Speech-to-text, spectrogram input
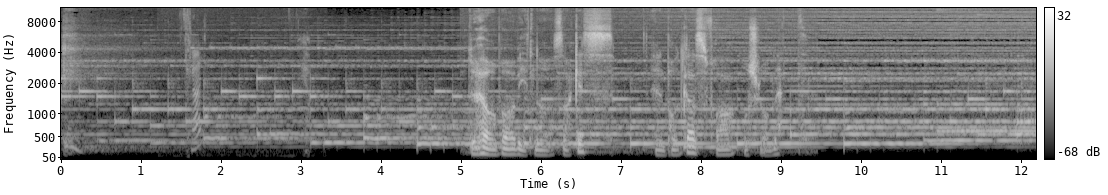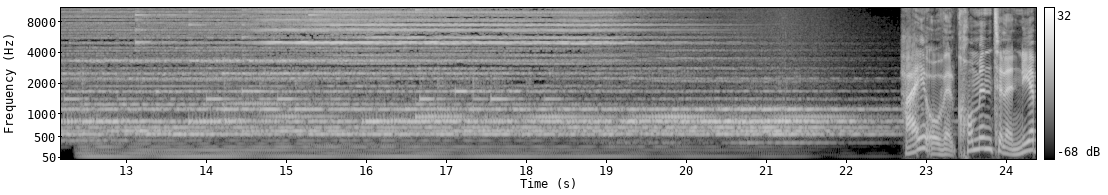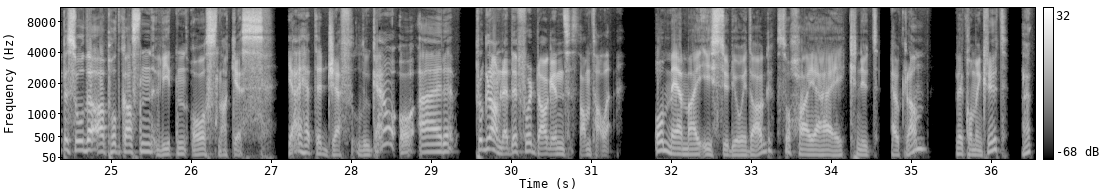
Klar? Du hører på Viten og snakkes, en podkast fra Oslo Nett. Hei og velkommen til en ny episode av podkasten Viten og snakkes. Jeg heter Jeff Lugau og er programleder for dagens samtale. Og med meg i studio i dag så har jeg Knut Aukland. Velkommen, Knut. Takk.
